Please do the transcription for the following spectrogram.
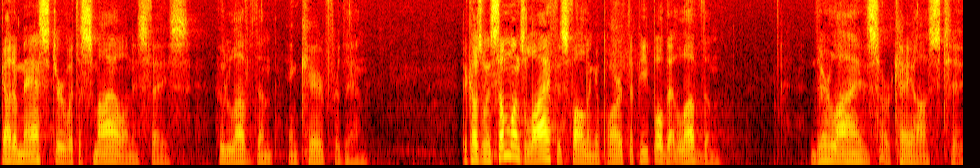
got a master with a smile on his face who loved them and cared for them. Because when someone's life is falling apart, the people that love them, their lives are chaos too.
